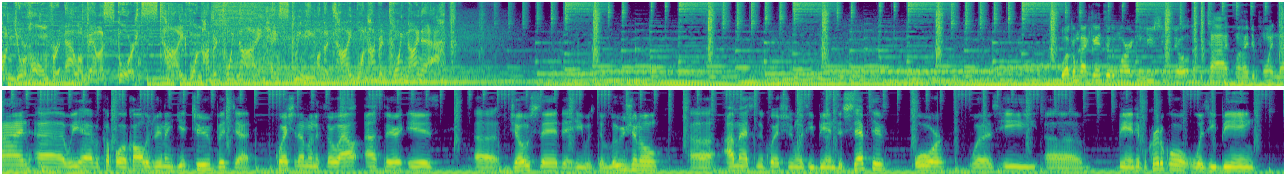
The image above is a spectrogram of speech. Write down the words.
on your home for Alabama sports. Tide 100.9 and streaming on the Tide 100.9 app. Welcome back into the Martin Houston Show Tide 100.9. Uh, we have a couple of callers we're going to get to, but uh, question I'm going to throw out out there is uh, Joe said that he was delusional. Uh, I'm asking the question: Was he being deceptive, or was he uh, being hypocritical? Was he being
